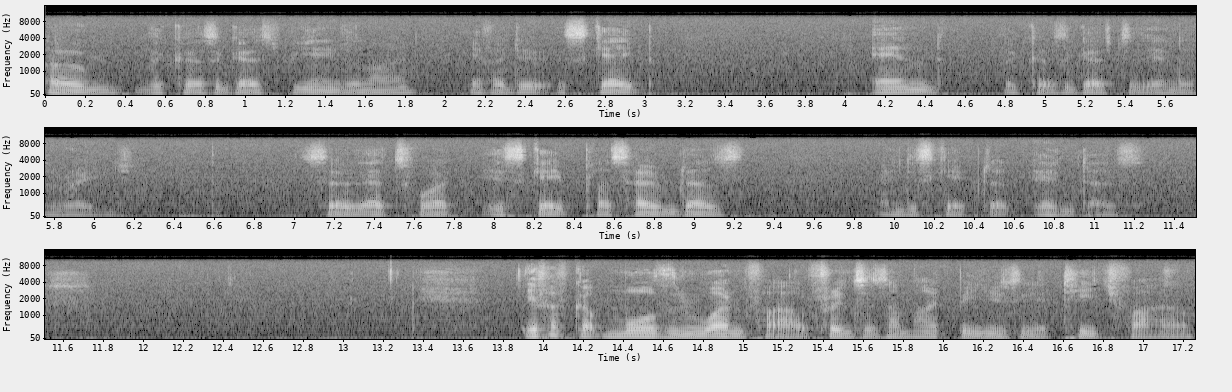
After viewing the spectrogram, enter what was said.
home, the cursor goes to the beginning of the line. If I do escape end, the cursor goes to the end of the range. So that's what escape plus home does and escape end does if I've got more than one file, for instance, I might be using a teach file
